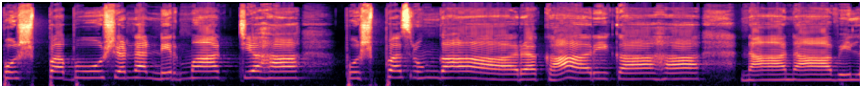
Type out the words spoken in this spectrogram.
पुष्पभूषणनिर्मात्यः पुष्पशृङ्गारकारिकाः नानाविलासचतुरा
